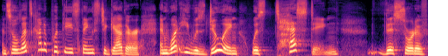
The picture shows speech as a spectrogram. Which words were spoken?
And so let's kind of put these things together. And what he was doing was testing this sort of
